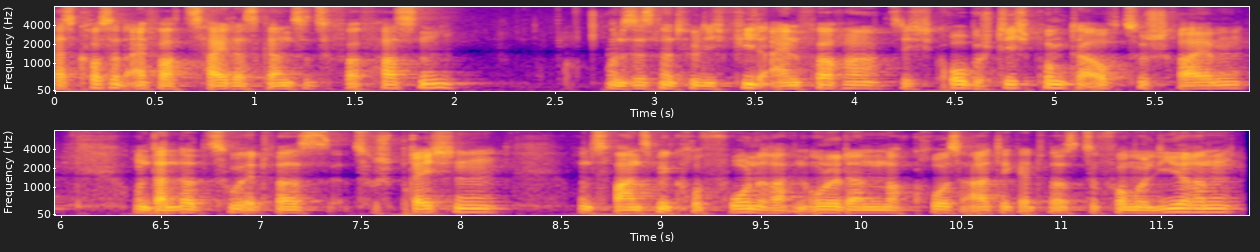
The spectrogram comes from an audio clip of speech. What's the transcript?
das kostet einfach Zeit, das Ganze zu verfassen. Und es ist natürlich viel einfacher, sich grobe Stichpunkte aufzuschreiben und dann dazu etwas zu sprechen, und zwar ins Mikrofon rein, ohne dann noch großartig etwas zu formulieren.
